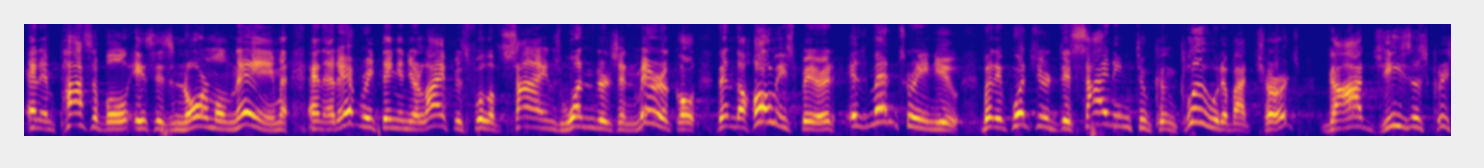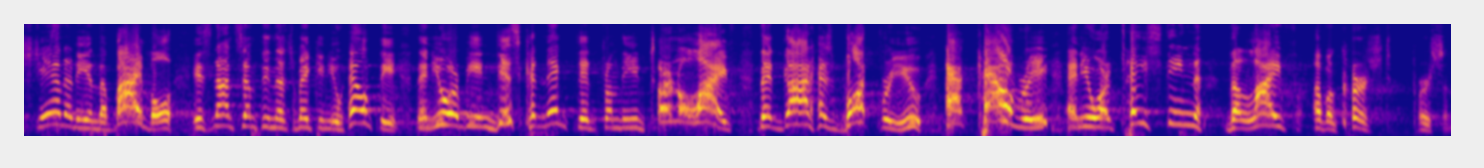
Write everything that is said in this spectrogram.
and impossible is his normal name and that everything in your life is full of signs, wonders, and miracles, then the Holy Spirit is mentoring you. But if what you're deciding to conclude about church, God, Jesus, Christianity, and the Bible is not something that's making you healthy, then you are being disconnected from the eternal life that God has bought for you at Calvary, and you are tasting the life of a cursed person.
